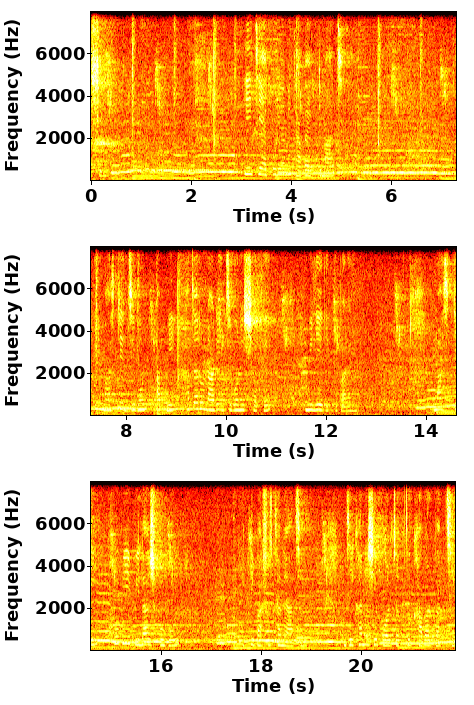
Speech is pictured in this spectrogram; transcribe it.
আসি। এই যে অ্যাকোরিয়ামে থাকা একটি মাছ। এই মাছটির জীবন আপনি হাজারো নারীর জীবনের সাথে মিলিয়ে দেখতে পারেন। মাছটি খুবই বিলাসবহুল একটি বাসস্থানে আছে, যেখানে সে পর্যাপ্ত খাবার পাচ্ছে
